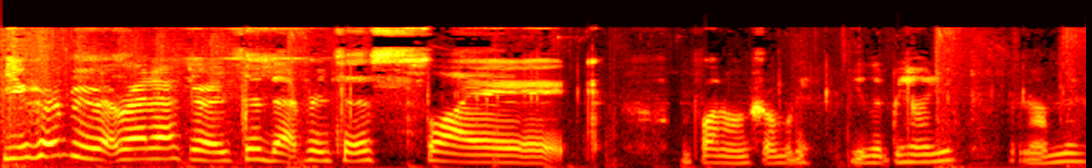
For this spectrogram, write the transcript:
you heard me right after I said that, Princess. Like, I'm following somebody. You look behind you, and I'm there.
